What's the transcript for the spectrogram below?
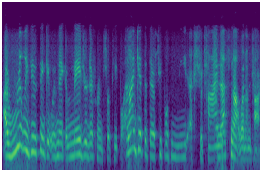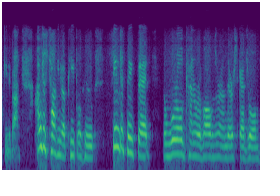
I really do think it would make a major difference for people. And I get that there's people who need extra time. That's not what I'm talking about. I'm just talking about people who seem to think that the world kind of revolves around their schedule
